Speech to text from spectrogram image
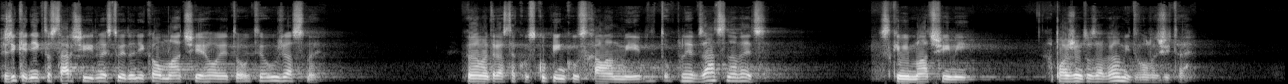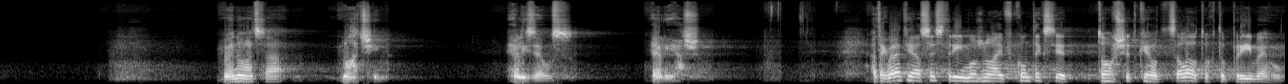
Vždy, keď niekto starší investuje do niekoho mladšieho, je to, to je úžasné. Máme teraz takú skupinku s chalanmi, je to úplne vzácna vec. S kými mladšími. A považujem to za veľmi dôležité. Venovať sa mladším. Elizeus, Eliáš. A tak, bratia a sestry, možno aj v kontexte toho všetkého, celého tohto príbehu,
